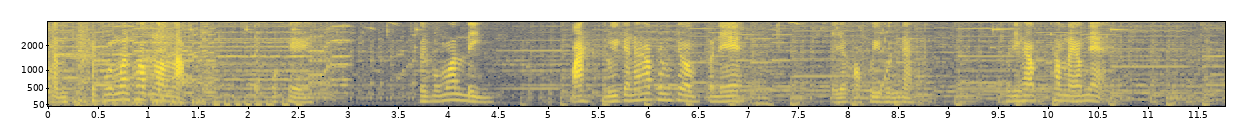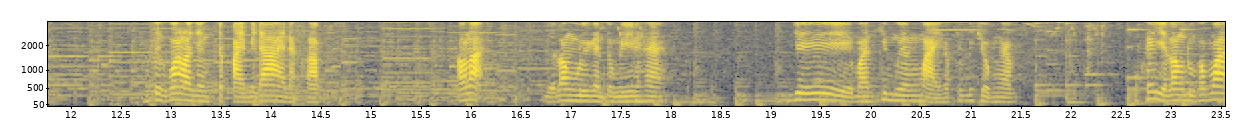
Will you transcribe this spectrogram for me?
แต่โปเกมอนชอบนอนหลับ เคเป็นโปเกมอนลิงมาลุยกันนะครับท่านผู้ชมวันนี้เดี๋ยวจะขอคุยคุณหน่อยสวัสดีครับทำอะไรครับเนี่ยรู้สึกว่าเรายังจะไปไม่ได้นะครับ เอาล่ะ เดี๋ยวลองลุยกันตรงนี้นะฮะ เย่มาที่เมืองใหม่ครับท่านผู้ชมครับ โอเค เดี๋ยวลองดูครับว่า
